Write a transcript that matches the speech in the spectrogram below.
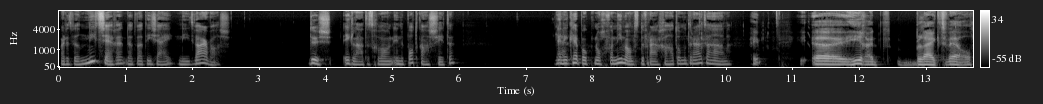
Maar dat wil niet zeggen dat wat hij zei niet waar was. Dus ik laat het gewoon in de podcast zitten. En ik heb ook nog van niemand de vraag gehad om het eruit te halen. Eh, hieruit blijkt wel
